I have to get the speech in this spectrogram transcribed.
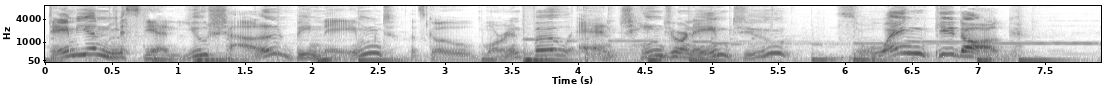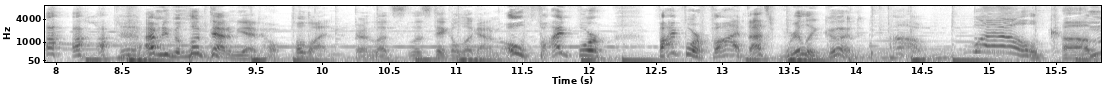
Damien Mistian, you shall be named. Let's go more info and change your name to Swanky Dog. I haven't even looked at him yet. Hold on. Here, let's let's take a look at him. Oh, five four five four five. That's really good. Ah, welcome.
